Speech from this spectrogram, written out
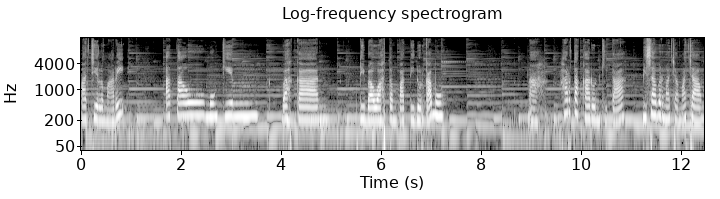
laci lemari, atau mungkin bahkan di bawah tempat tidur kamu. Nah, harta karun kita bisa bermacam-macam,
